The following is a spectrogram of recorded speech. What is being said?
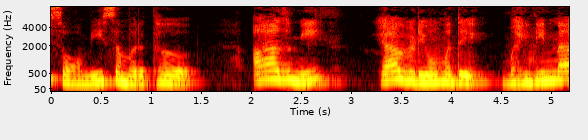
स्वामी समर्थ. आज मी ह्या व्हिडिओमध्ये बहिणींना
